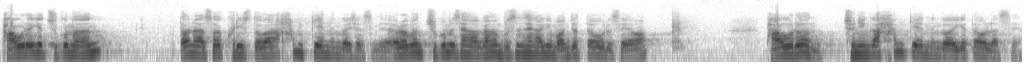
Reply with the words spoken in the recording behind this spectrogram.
바울에게 죽음은 떠나서 그리스도와 함께 있는 것이었습니다. 여러분 죽음을 생각하면 무슨 생각이 먼저 떠오르세요? 바울은 주님과 함께 있는 거에게 떠올랐어요.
